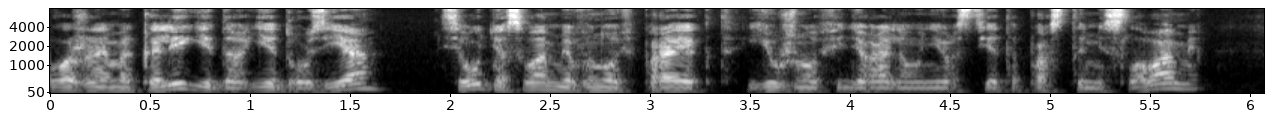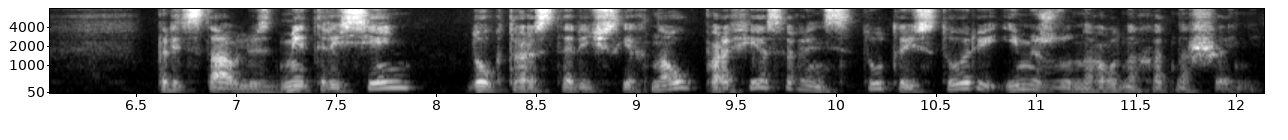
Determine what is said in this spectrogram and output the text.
уважаемые коллеги, дорогие друзья. Сегодня с вами вновь проект Южного федерального университета «Простыми словами». Представлюсь Дмитрий Сень, доктор исторических наук, профессор Института истории и международных отношений.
